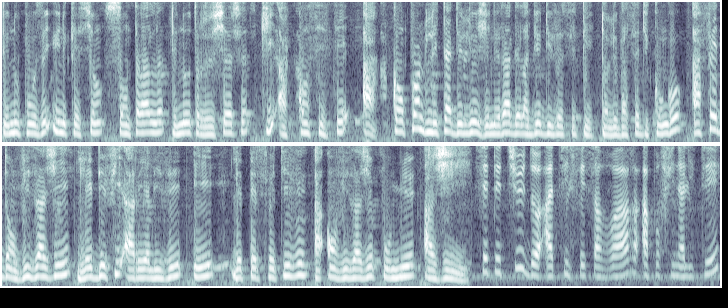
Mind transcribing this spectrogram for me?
de nous poser une question centrale de notre recherche qui a consisté à comprendre l'état de lieu général de la biodiversité dans le bassin du Congo afin d'envisager les défis à réaliser et les perspectives à envisager pour mieux agir. Cette étude, a-t-il fait savoir, a pour finalité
